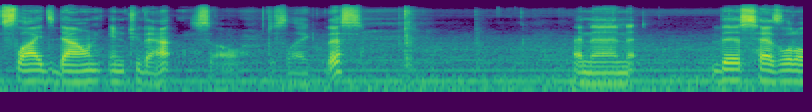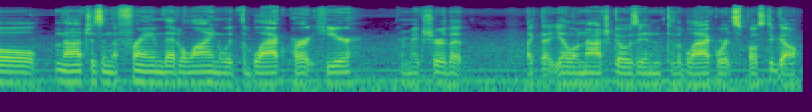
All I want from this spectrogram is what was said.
slides down into that. So just like this. And then this has little notches in the frame that align with the black part here and make sure that like that yellow notch goes into the black where it's supposed to go.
